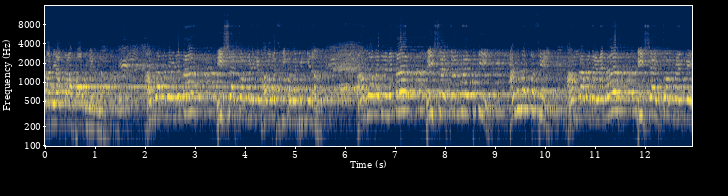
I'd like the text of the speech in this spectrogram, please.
ফাঁদে আপনারা পা দিবেন না। আমরা আমাদের নেতা, বিশ্বাস চন্দ্রকে ভালোবাসি কথা ঠিক কিনা? আমরা আমাদের নেতা বিশ্বাস চন্দ্রের প্রতি আনুগত্যশীল। আমরা আমাদের নেতা বিশ্বাস চন্দ্রকে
